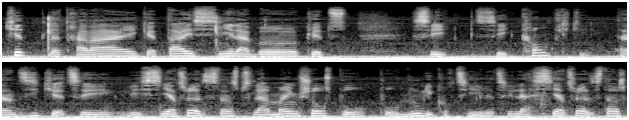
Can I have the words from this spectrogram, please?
quittes le travail, que tu ailles signer là-bas, que tu. C'est, compliqué. Tandis que les signatures à distance, c'est la même chose pour, pour nous, les courtiers. Là, la signature à distance,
